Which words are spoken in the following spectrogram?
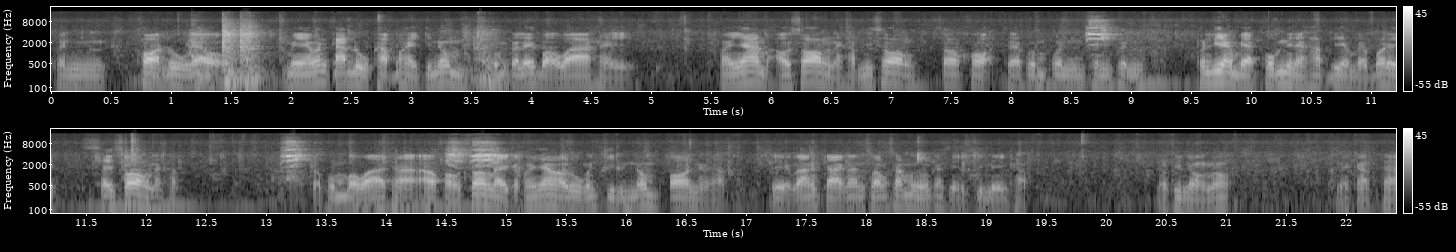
เพิ่นคลอดลูกแล้ว แม่มันกัดลูกครับบ่ให้กินนมผมก็เลยบอกว่าให้พยายามเอาซ่องนะครับมีซ่องซ่องคอดแต่เพิ่นเพิ่นเพิ่นเพิ่นเพิ่นเลี้ยงแบบผมนี่นะครับเลี้ยงแบบบ่ได้ใส่ซ่องนะครับ ก็ผมบอกว่าถ้าเอาเขาซ่องไหนกับพยายาเอาลูกมันกินนมปอนนะครับเดี๋ยวหลังจากนั้นสองสามมือมันก็เสียกินเองครับเราพี่น้องเนาะนะครับ ถ้า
